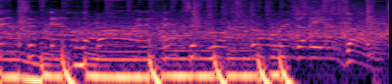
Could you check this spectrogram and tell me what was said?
Vincent down the ball, and Vincent will zone.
